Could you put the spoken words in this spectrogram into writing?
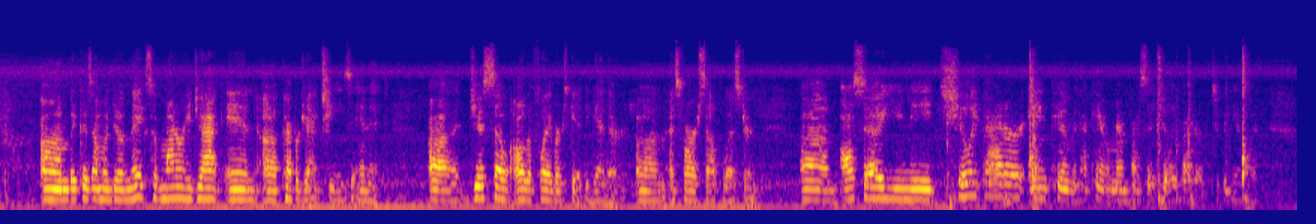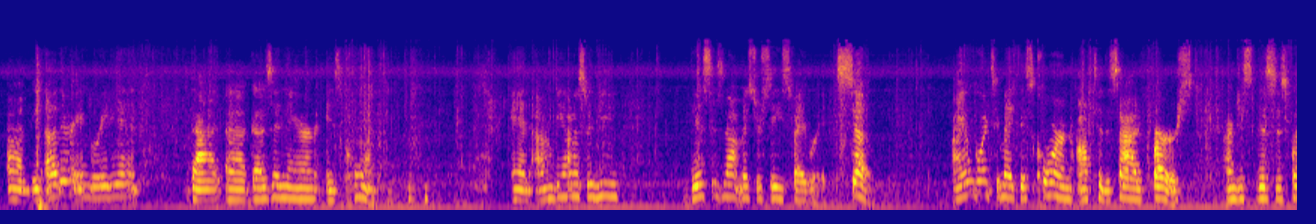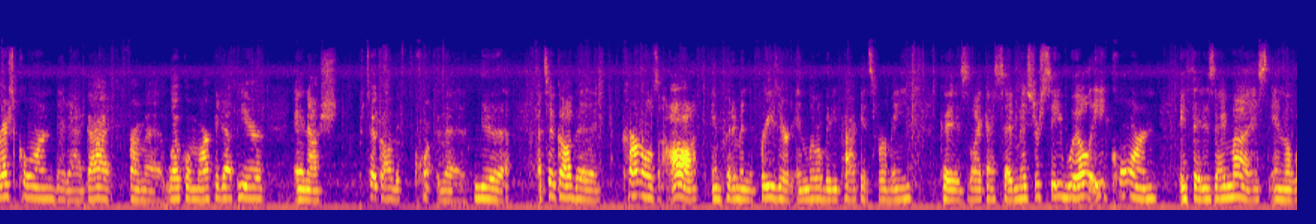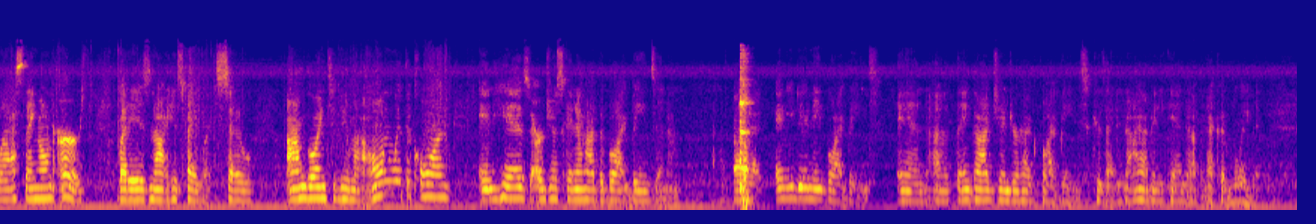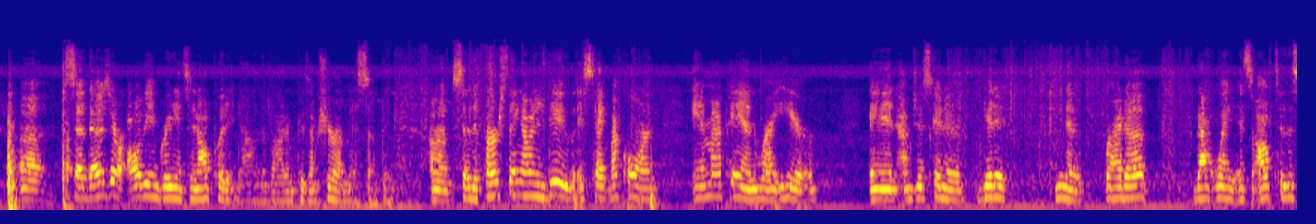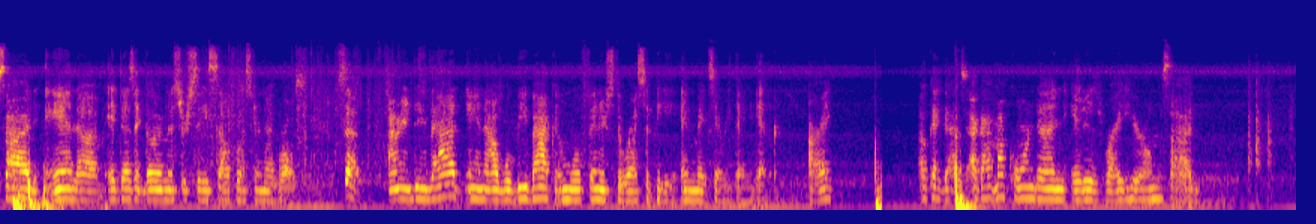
um, because I'm going to do a mix of Monterey Jack and uh, pepper jack cheese in it. Uh, just so all the flavors get together um, as far as Southwestern. Um, also, you need chili powder and cumin. I can't remember if I said chili powder to begin with. Um, the other ingredient that uh, goes in there is corn. and I'm going to be honest with you, this is not Mr. C's favorite. So, I am going to make this corn off to the side first. I'm just, this is fresh corn that I got from a local market up here. And I took all the, the, yeah, I took all the kernels off and put them in the freezer in little bitty packets for me because, like I said, Mr. C will eat corn if it is a must and the last thing on earth, but it is not his favorite. So I'm going to do my own with the corn, and his are just going to have the black beans in them. Uh, and you do need black beans. And uh, thank God Ginger had black beans because I did not have any canned up and I couldn't believe it. Uh, so those are all the ingredients, and I'll put it down in the bottom because I'm sure I missed something. Um, so the first thing I'm going to do is take my corn in my pan right here. And I'm just going to get it, you know, fried up. That way it's off to the side and um, it doesn't go in Mr. C's Southwestern egg rolls. So I'm going to do that and I will be back and we'll finish the recipe and mix everything together. All right. Okay, guys, I got my corn done. It is right here on the side.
